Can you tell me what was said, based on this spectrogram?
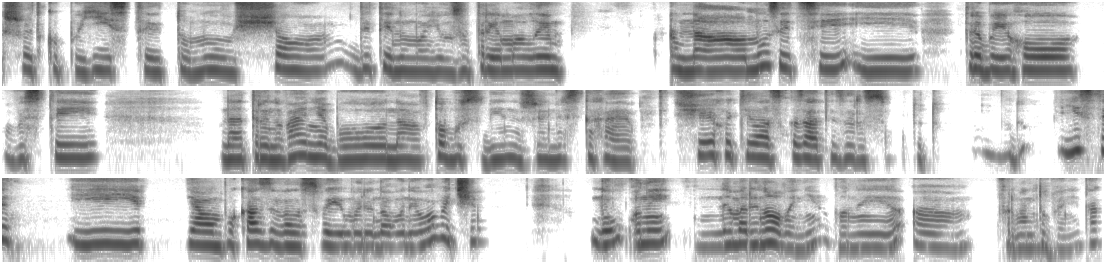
швидко поїсти, тому що дитину мою затримали на музиці, і треба його вести на тренування, бо на автобус він вже не встигає. Що я хотіла сказати, зараз тут буду їсти, і я вам показувала свої мариновані овочі. Ну, вони не мариновані, вони а, ферментовані, так?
